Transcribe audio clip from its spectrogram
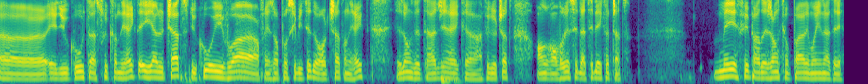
Euh, et du coup, tu as ce truc en direct et il y a le chat. Du coup, ils voient, enfin, ils ont la possibilité de voir le chat en direct et donc d'interagir avec, avec le chat. En, en vrai, c'est de la télé avec un chat. Mais fait par des gens qui n'ont pas les moyens de la télé.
